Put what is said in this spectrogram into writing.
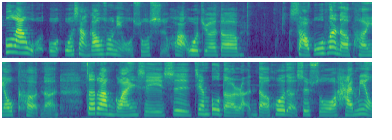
不然我我我想告诉你，我说实话，我觉得少部分的朋友可能这段关系是见不得人的，或者是说还没有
